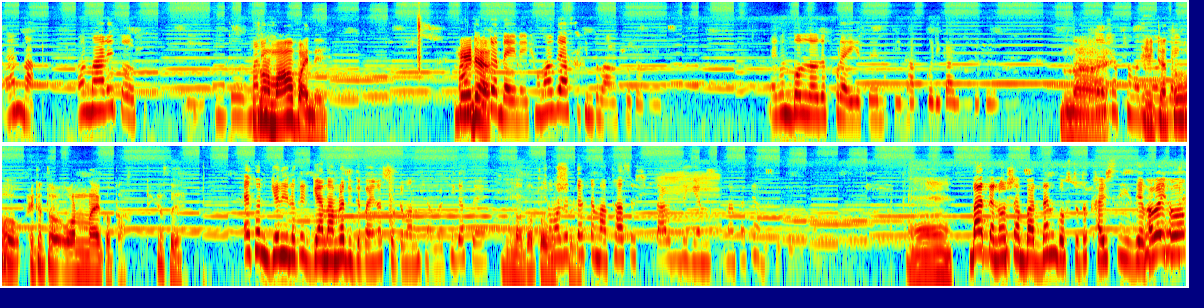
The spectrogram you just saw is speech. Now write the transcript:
হ্যাঁ না আমার মারই তো কিন্তু মানে তোমার মাও পায় নাই। এইটা- দেয় নাই। সমাজে আছে কিন্তু মাংসটা। এখন বলল যে ফুরাই গেছে নাকি ভাগ করি কাজ দিতেছে না। এটা তো এটা তো অন্যায় কথা ঠিক আছে? এখন জ্ঞানী লোকের জ্ঞান আমরা দিতে পারি না ছোট মানুষ আমরা ঠিক আছে? সমাজের তো একটা মাথা আছে তার যদি জ্ঞান না থাকে আমরা কি করব? বাদ দেন ওসব বাদ দেন গোস্ত তো খাইছি যেভাবেই হোক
